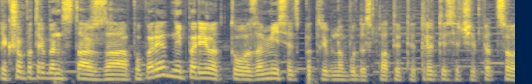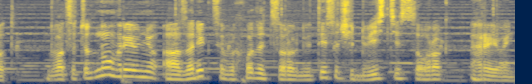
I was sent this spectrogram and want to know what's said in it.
Якщо потрібен стаж за попередній період, то за місяць потрібно буде сплатити 3521 гривню, а за рік це виходить 42 240 гривень.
